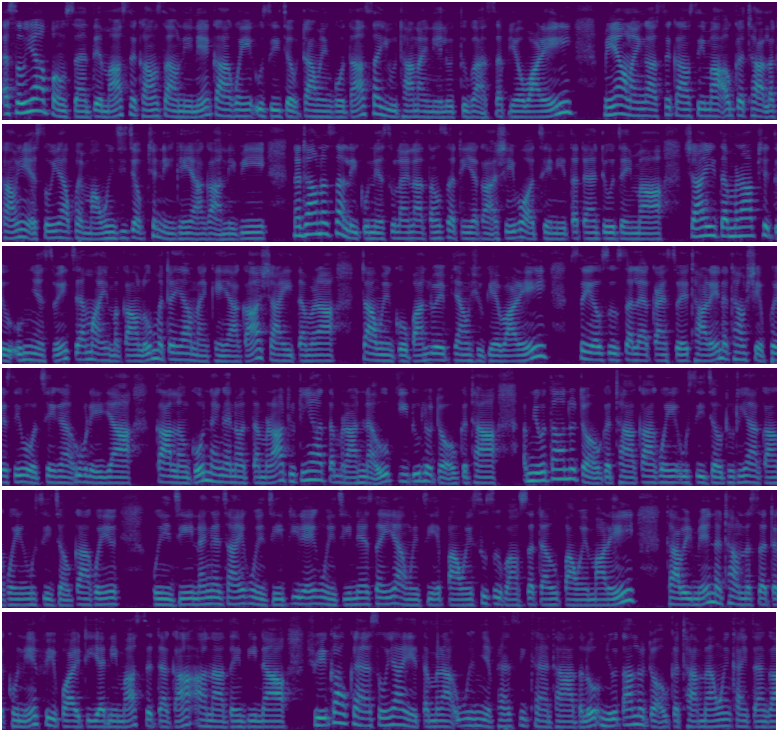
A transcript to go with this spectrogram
အစိုးရပုံစံတင်မှာစစ်ကောင်းဆောင်အနေနဲ့ကာကွယ်ဦးစီးချုပ်တာဝန်ကိုသာဆက်ယူထားနိုင်တယ်လို့သူကဆက်ပြောပါရယ်။မင်းအောင်လှိုင်ကစစ်ကောင်စီမှဥက္ကဋ္ဌ၎င်းရဲ့အစိုးရဖွဲ့မှဝင်ကြီးချုပ်ဖြစ်နေခဲ့ရကနေပြီး2024ခုနှစ်ဇူလိုင်လ31ရက်ကအရှိပေါ်အခြေအနေတက်တန်းတိုးချိန်မှာယာယီသမရဖြစ်သူဦးမြင့်စွေကျမ်းမာရေးမကောင်းလို့မတက်ရောက်နိုင်ခင်ရကယာယီသမရတာဝန်ကိုပါလွှဲပြောင်းယူခဲ့ပါရယ်။စေအုပ်စုဆက်လက်ကင်ဆွဲထားတဲ့2008ဖွဲ့စည်းဖို့အခြေခံဥပဒေအရကာလုံကိုနိုင်ငံတော်သမရဒုတိယသမရ2ဦးပြည်သူ့လွှတ်တော်ဥက္ကဋ္ဌအမျိုးသားလွှတ်တော်ဥက္ကဋ္ဌကာကွယ်ရေးဦးစီးချုပ်ဒုတိယကာကွယ်ရေးဦးစီးချုပ်ကာကွယ်ဝင်ကြီးနိုင်ငံခြားရေးဝင်ကြီးပြည်ထောင်ဝင်ကြီးနယ်စပ်ရဝင်ကြီးအပါအဝင်စုစုပေါင်း17ဦးပါဝင်ပါတယ်။ဒါပေမဲ့2021ခုနှစ်ဖေဖော်ဝါရီလရက်နေ့မှာစစ်တပ်ကအာဏာသိမ်းပြီးနောက်ရွေးကောက်ခံအစိုးရရဲ့သမ္မတဦးဝင်းမြင့်ဖမ်းဆီးခံထားသလိုအမျိုးသားလွှတ်တော်ဥက္ကဋ္ဌမန်ဝင်းခိုင်တန်းက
